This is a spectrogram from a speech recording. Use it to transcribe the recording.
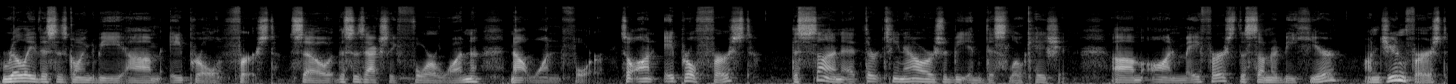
Really, this is going to be um, April 1st. So this is actually 4-1, not 1-4. So on April 1st, the sun at 13 hours would be in this location. Um, on May 1st, the sun would be here. On June 1st,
